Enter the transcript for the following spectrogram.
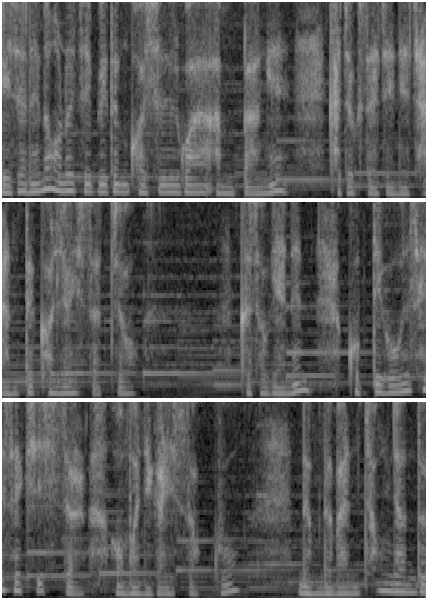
예전에는 어느 집이든 거실과 안방에 가족 사진이 잔뜩 걸려 있었죠. 그 속에는 곱디고 온 새색시 시절 어머니가 있었고 늠름한 청년도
